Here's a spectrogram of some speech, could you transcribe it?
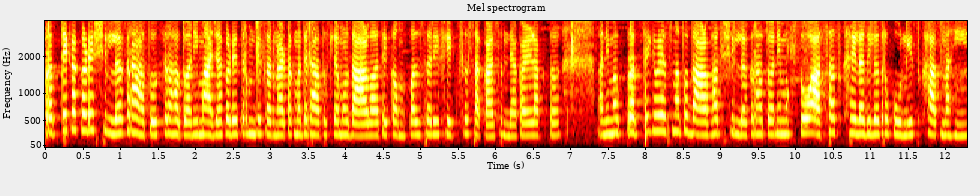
प्रत्येकाकडे शिल्लक राहतोच राहतो आणि माझ्याकडे तर म्हणजे कर्नाटकमध्ये राहत असल्यामुळे डाळ भात हे कंपल्सरी फिक्स सकाळ संध्याकाळ लागतं. आणि मग प्रत्येक वेळेस ना तो डाळ भात शिल्लक राहतो आणि मग तो असाच खायला दिलं तर कोणीच खात नाही.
